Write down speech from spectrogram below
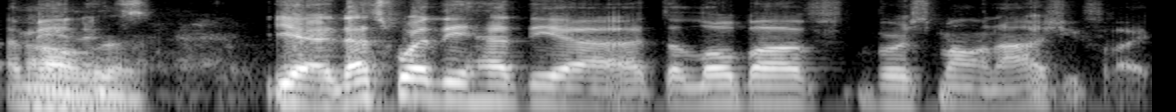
I mean, Oh, it's yeah, that's where they had the uh the Lobov versus Malignaggi fight.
